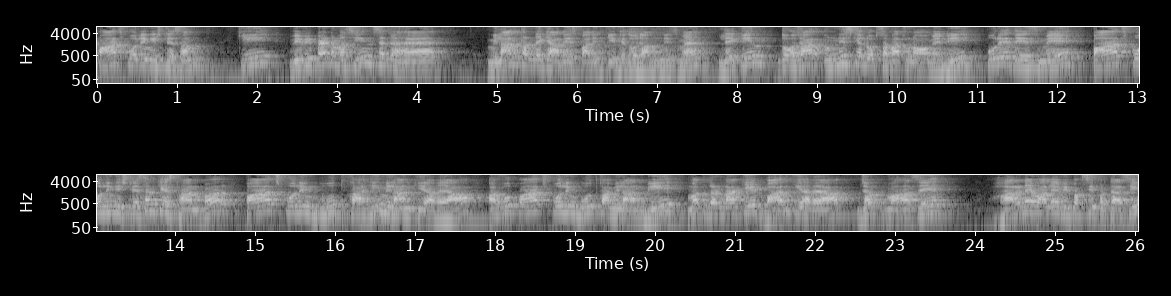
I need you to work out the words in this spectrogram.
पाँच पोलिंग स्टेशन की वीवीपैट मशीन से जो है मिलान करने के आदेश पारित किए थे 2019 में, लेकिन 2019 के लोकसभा चुनाव में भी पूरे देश में पाँच पोलिंग स्टेशन के स्थान पर पाँच पोलिंग बूथ का ही मिलान किया गया और वो पाँच पोलिंग बूथ का मिलान भी मतगणना के बाद किया गया, जब वहाँ से हारने वाले विपक्षी प्रत्याशी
